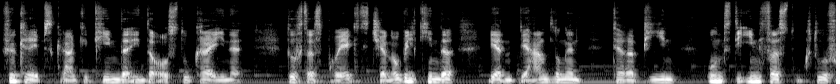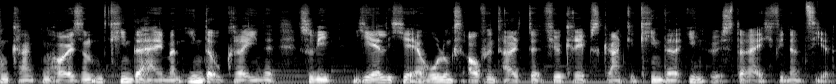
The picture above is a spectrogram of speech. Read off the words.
für krebskranke Kinder in der Ostukraine. Durch das Projekt Tschernobyl-Kinder werden Behandlungen, Therapien und die Infrastruktur von Krankenhäusern und Kinderheimen in der Ukraine sowie jährliche Erholungsaufenthalte für krebskranke Kinder in Österreich finanziert.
